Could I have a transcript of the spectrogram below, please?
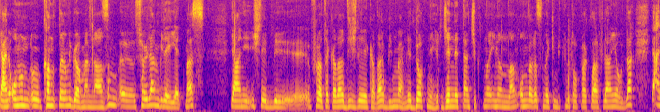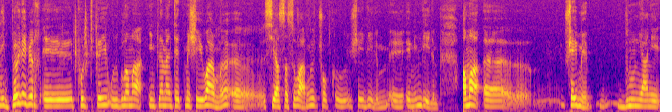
Yani onun e, kanıtlarını görmem lazım. Söylem bile yetmez. Yani işte bir e, Fırat'a kadar, Dicle'ye kadar bilmem ne dört nehir, cennetten çıktığına inanılan, onun arasındaki bütün topraklar filan Yahudiler. Yani böyle bir e, politikayı uygulama, implement etme şeyi var mı, e, siyasası var mı çok e, şey değilim, e, emin değilim. Ama e, şey mi, bunun yani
